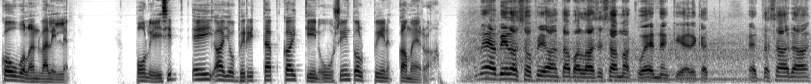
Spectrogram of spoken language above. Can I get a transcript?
Kouvolan välille – poliisi ei aio virittää kaikkiin uusiin tolppiin kameraa. Meidän filosofia on tavallaan se sama kuin ennenkin, eli että saadaan,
